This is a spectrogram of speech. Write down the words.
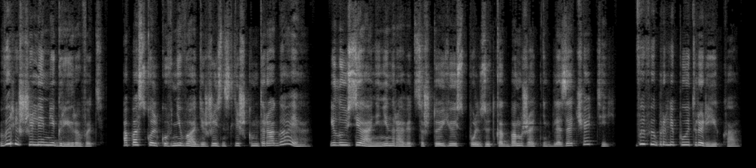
Вы решили эмигрировать, а поскольку в Неваде жизнь слишком дорогая, и Луизиане не нравится, что ее используют как бомжатник для зачатий, вы выбрали Пуэтро-Рико,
